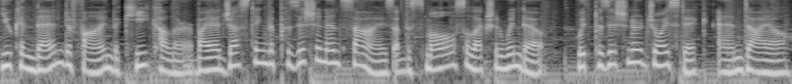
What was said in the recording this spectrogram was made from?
You can then define the key color by adjusting the position and size of the small selection window with positioner joystick and dial.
